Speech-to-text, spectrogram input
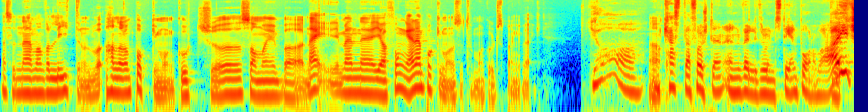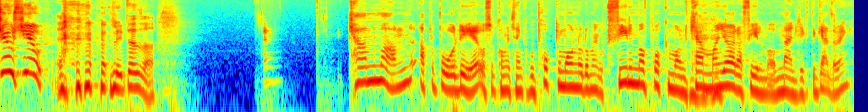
Alltså när man var liten och det var- handlade om Pokémon-kort så sa man ju bara nej, men eh, jag fångade en Pokémon och så tog man kort och sprang iväg. Ja, Ja. man kastar först en, en väldigt rund sten på honom och bara I choose you! Lite så. Kan man, apropå det, och så kommer vi tänka på Pokémon och de har gjort film av Pokémon. Kan man göra film av Magic the Gathering?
